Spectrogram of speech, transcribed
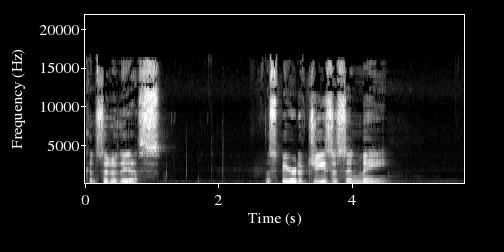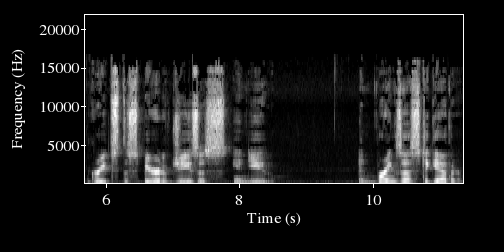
Consider this the Spirit of Jesus in me greets the Spirit of Jesus in you and brings us together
